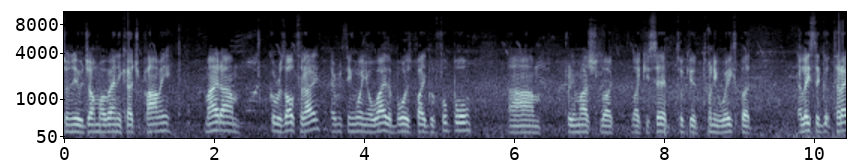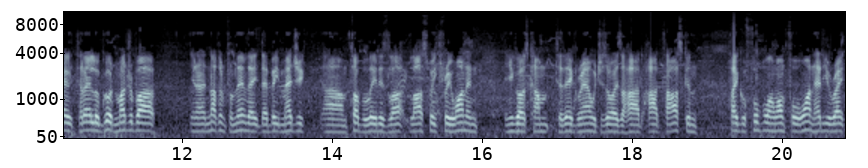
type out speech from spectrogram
Sitting John Mulvaney, coach of Palmy. Mate, um, good result today. Everything went your way. The boys played good football. Um, pretty much like like you said, took you 20 weeks, but at least good, today today looked good. Mudgeeraba, you know, nothing from them. They, they beat Magic, um, top of leaders la- last week 3-1, and, and you guys come to their ground, which is always a hard hard task, and play good football and 1-4-1. How do you rate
